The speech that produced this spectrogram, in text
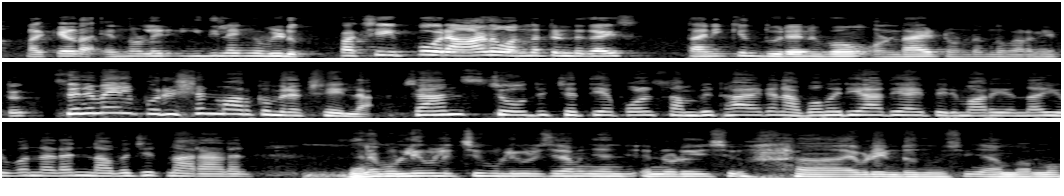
നടക്കേട എന്നുള്ള രീതിയിൽ അങ്ങ് വിടും. പക്ഷെ ഇപ്പോൾ ഒരാണ് വന്നിട്ടുണ്ട് ഗൈസ് തനിക്കും ദുരനുഭവം ഉണ്ടായിട്ടുണ്ടെന്ന് പറഞ്ഞിട്ട് സിനിമയിൽ പുരുഷന്മാർക്കും രക്ഷയില്ല. ചാൻസ് ചോദിച്ചെത്തിയപ്പോൾ സംവിധായകൻ അപമര്യാദയായി പെരുമാറിയെന്ന യുവനടൻ നവജിത് നാരായണൻ. അങ്ങനെ പുള്ളി വിളിച്ചു പുള്ളി വിളിച്ചപ്പോൾ ഞാൻ എന്നോട് ചോദിച്ചു "ആ, എവിടെ ഉണ്ടെന്ന് ചോദിച്ചു. ഞാൻ പറഞ്ഞു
